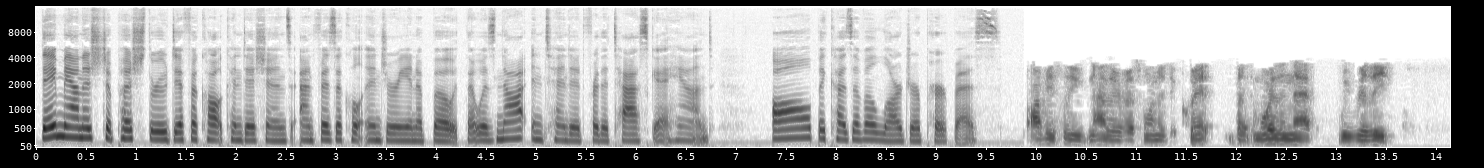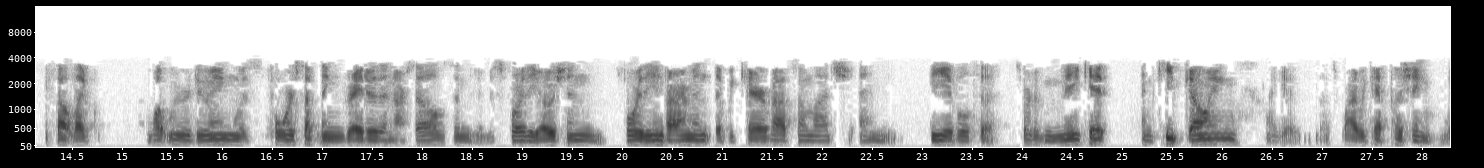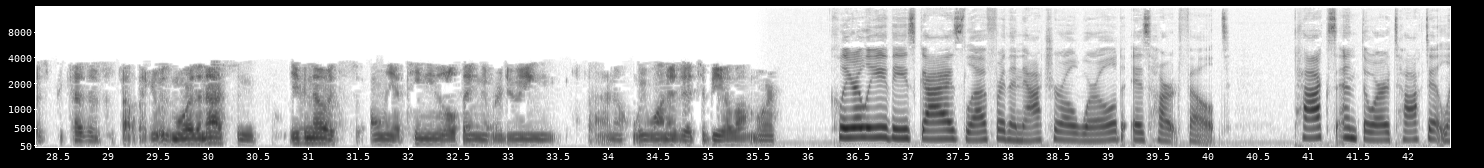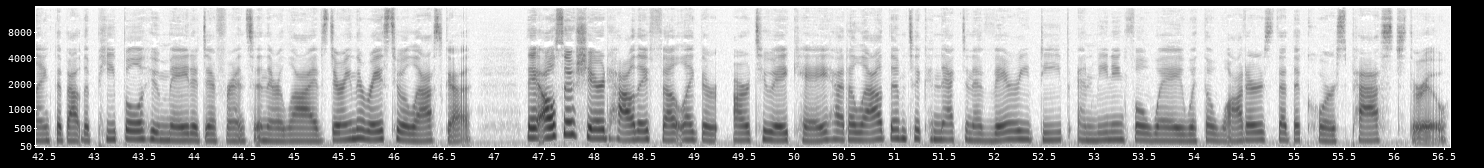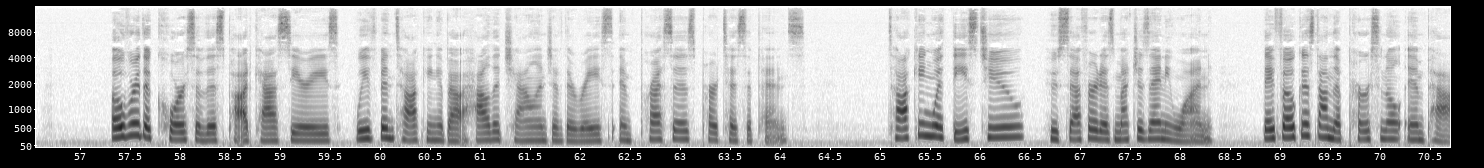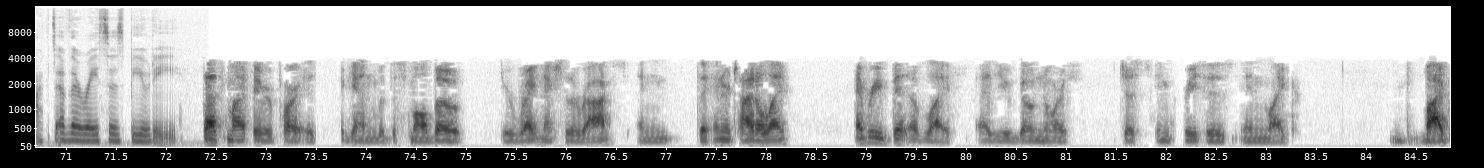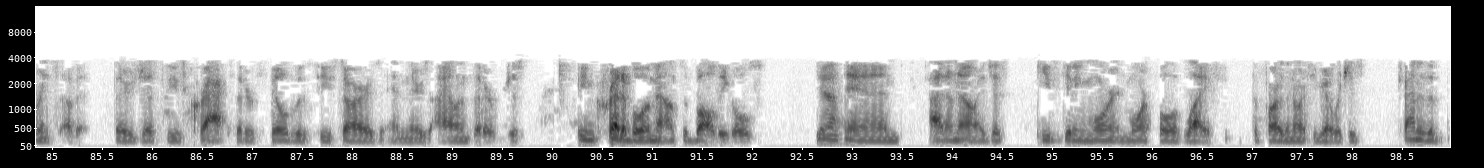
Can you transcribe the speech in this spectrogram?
They managed to push through difficult conditions and physical injury in a boat that was not intended for the task at hand, all because of a larger purpose. obviously neither of us wanted to quit, but more than that, we really felt like what we were doing was for something greater than ourselves and it was for the ocean, for the environment that we care about so much and be able to sort of make it and keep going. Like it, that's why we kept pushing was because of it felt like it was more than us and even though it's only a teeny little thing that we're doing, I don't know, we wanted it to be a lot more. Clearly, these guys' love for the natural world is heartfelt. Pax and Thor talked at length about the people who made a difference in their lives during the race to Alaska. They also shared how they felt like their R2AK had allowed them to connect in a very deep and meaningful way with the waters that the course passed through. Over the course of this podcast series, we've been talking about how the challenge of the race impresses participants. Talking with these two, who suffered as much as anyone, they focused on the personal impact of the race's beauty. That's my favorite part is again with the small boat, you're right next to the rocks and the intertidal life. Every bit of life as you go north just increases in like vibrance of it. There's just these cracks that are filled with sea stars, and there's islands that are just incredible amounts of bald eagles. Yeah. And I don't know, it just keeps getting more and more full of life the farther north you go, which is kind of the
